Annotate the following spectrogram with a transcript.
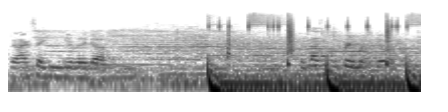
then I say you can give it a go. That's what you're pretty much doing.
